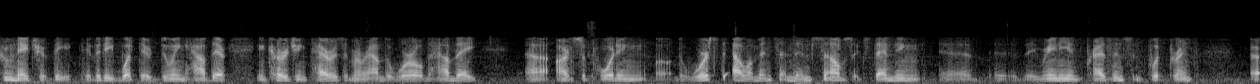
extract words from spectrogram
true nature of the activity, what they're doing, how they're encouraging terrorism around the world, how they uh, are supporting uh, the worst elements and themselves extending uh, the Iranian presence and footprint uh,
